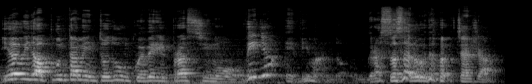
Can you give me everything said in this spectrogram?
Io vi do appuntamento dunque per il prossimo video e vi mando un grosso saluto, ciao ciao!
